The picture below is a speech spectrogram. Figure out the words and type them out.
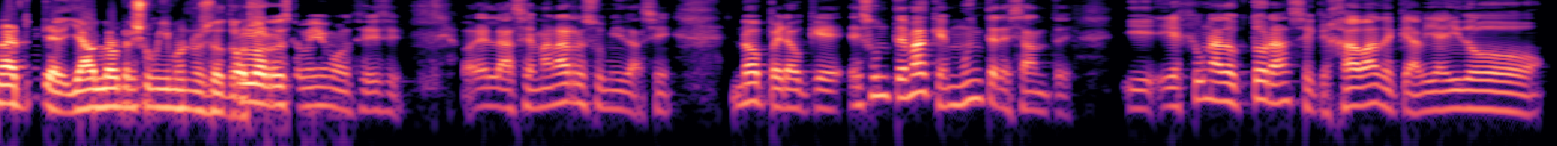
para Twitter, ya lo resumimos nosotros. lo resumimos, sí, sí. En la semana resumida, sí. No, pero que es un tema que es muy interesante. Y, es que una doctora se quejaba de que había ido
